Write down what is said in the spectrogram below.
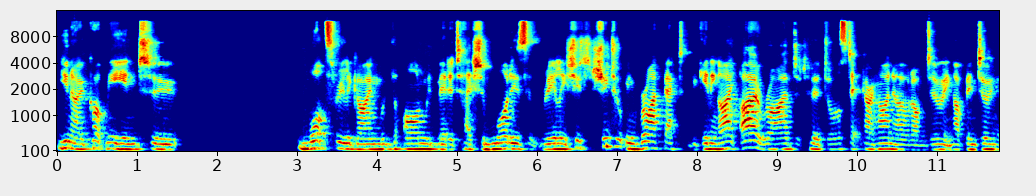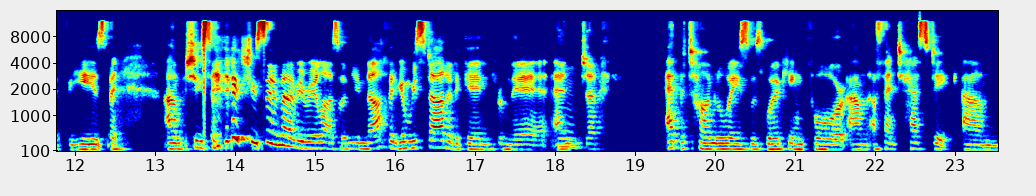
you know, got me into what's really going on with meditation. What is it really? She, she took me right back to the beginning. I, I arrived at her doorstep going, I know what I'm doing. I've been doing it for years. But um, she said she soon made me realize I knew nothing, and we started again from there. Mm. And uh, at the time, Louise was working for um, a fantastic um,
